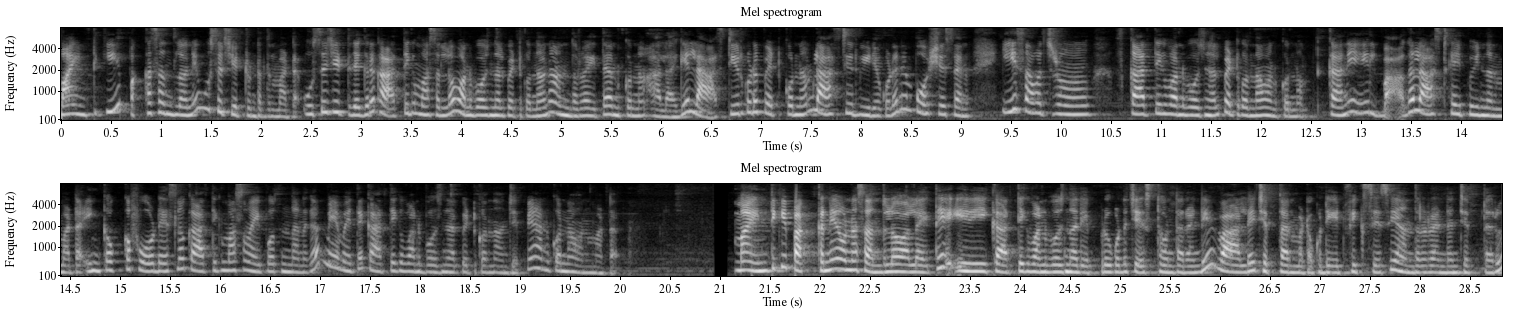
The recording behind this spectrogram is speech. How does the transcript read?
మా ఇంటికి పక్క సందులోనే ఉసిరి చెట్టు ఉంటుంది అనమాట ఉసిరి చెట్టు దగ్గర కార్తీక మాసంలో వనభోజనాలు పెట్టుకుందామని అందరూ అయితే అనుకున్నాం. అలాగే లాస్ట్ ఇయర్ కూడా పెట్టుకున్నాం. లాస్ట్ ఇయర్ వీడియో కూడా నేను పోస్ట్ చేశాను. ఈ సంవత్సరం కార్తీక వనభోజనాలు పెట్టుకుందాం అనుకున్నాం. కానీ బాగా లాస్ట్కి అయిపోయిందనమాట ఇంకొక ఫోర్ డేస్లో కార్తీక మాసం అయిపోతుంది అనగా మేమైతే కార్తీక వనభోజనాలు పెట్టుకుందాం అని చెప్పి అనుకున్నాం అనమాట మా ఇంటికి పక్కనే ఉన్న సందులో వాళ్ళు అయితే ఈ కార్తీక వనభోజనాలు ఎప్పుడు కూడా చేస్తూ ఉంటారండి. వాళ్ళే చెప్తారనమాట ఒక డేట్ ఫిక్స్ చేసి అందరూ రండి అని చెప్తారు.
